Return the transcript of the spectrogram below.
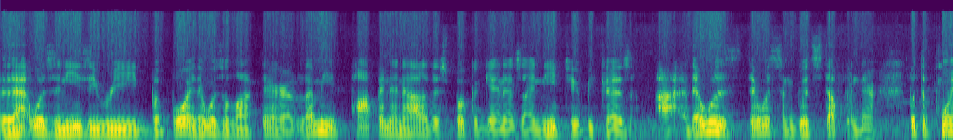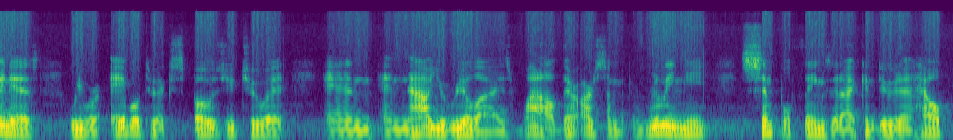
that was an easy read, but boy, there was a lot there. Let me pop in and out of this book again as I need to because I, there was there was some good stuff in there. But the point is, we were able to expose you to it, and and now you realize, wow, there are some really neat, simple things that I can do to help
